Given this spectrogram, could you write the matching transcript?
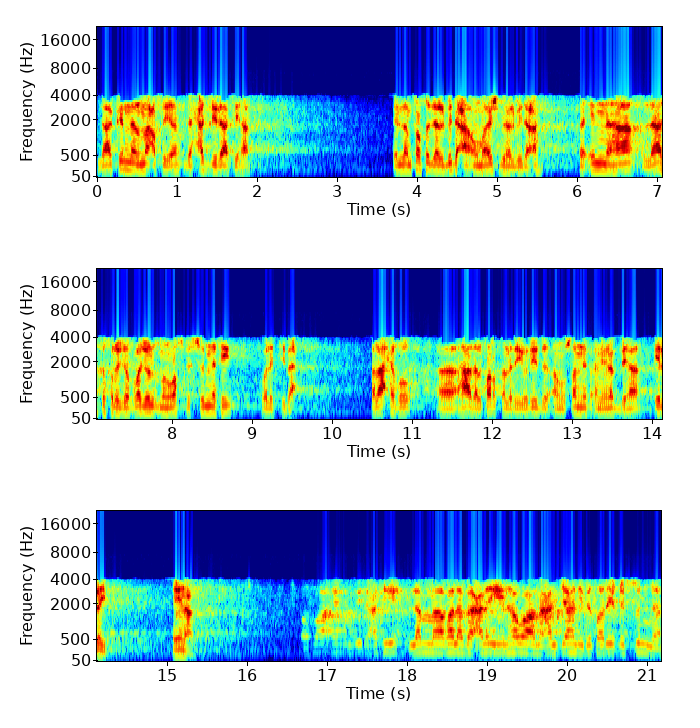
لكن المعصية بحد ذاتها إن لم تصل إلى البدعة أو ما يشبه البدعة فإنها لا تخرج الرجل من وصف السنة والاتباع. فلاحظوا هذا الفرق الذي يريد المصنف أن ينبه إليه. أي نعم. وصاحب البدعة لما غلب عليه الهوى مع الجهل بطريق السنة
